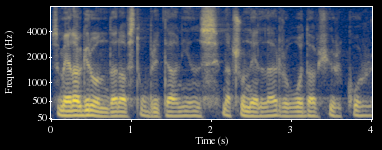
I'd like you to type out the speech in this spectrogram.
Som en av grundarna av Storbritanniens nationella råd av kyrkor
